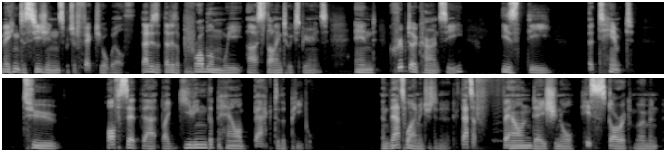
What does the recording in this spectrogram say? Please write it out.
making decisions which affect your wealth? That is that is a problem we are starting to experience. And cryptocurrency is the attempt to offset that by giving the power back to the people. And that's why I'm interested in it. That's a foundational, historic moment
